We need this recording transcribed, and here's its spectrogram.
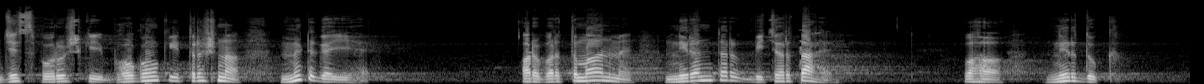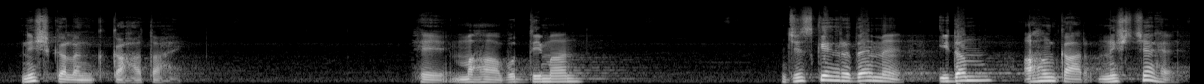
जिस पुरुष की भोगों की तृष्णा मिट गई है और वर्तमान में निरंतर विचरता है, वह निर्दुख, निष्कलंक कहता है। हे महाबुद्धिमान, जिसके हृदय में इदम अहंकार निश्चय है,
